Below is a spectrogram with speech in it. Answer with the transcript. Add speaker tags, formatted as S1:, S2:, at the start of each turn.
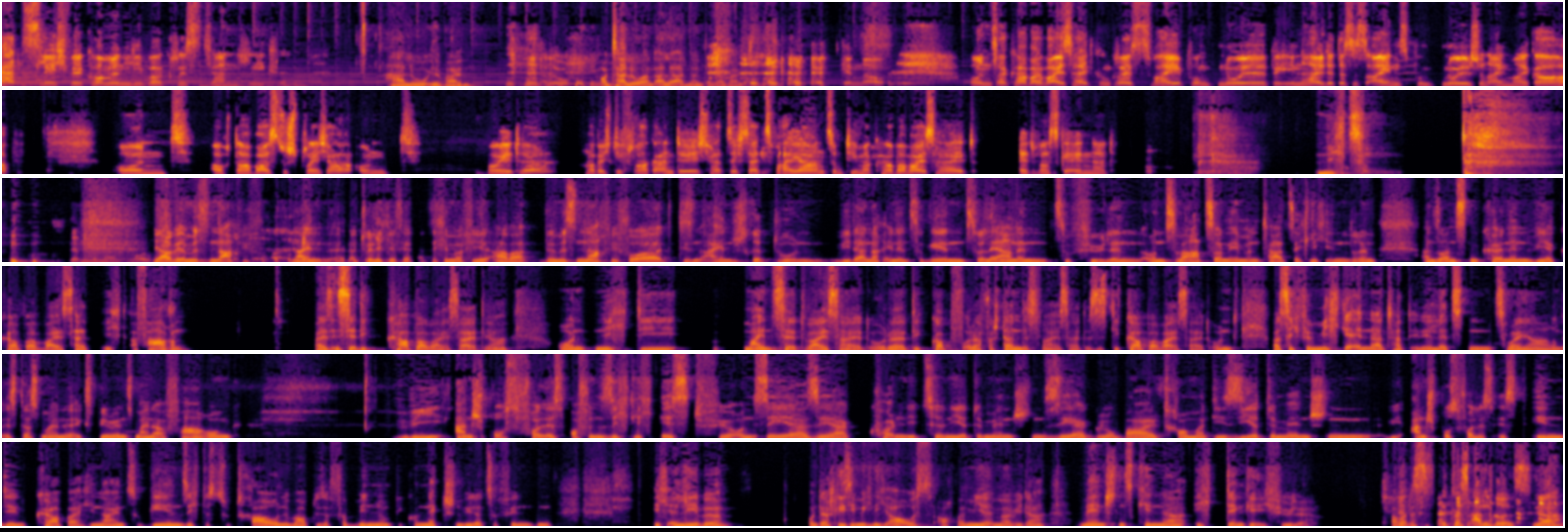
S1: Herzlich willkommen, lieber Christian Reken.
S2: Hallo, ihr beiden.
S3: Hallo.
S2: Und hallo an alle anderen, die dabei sind.
S1: genau. Unser Körperweisheit-Kongress 2.0 beinhaltet, dass es 1.0 schon einmal gab. Und auch da warst du Sprecher. Und heute habe ich die Frage an dich, hat sich seit zwei Jahren zum Thema Körperweisheit etwas geändert?
S2: Nichts. Ja, wir müssen nach wie vor, nein, äh, natürlich, es ändert sich immer viel, aber wir müssen nach wie vor diesen einen Schritt tun, wieder nach innen zu gehen, zu lernen, zu fühlen, uns wahrzunehmen tatsächlich innen drin. Ansonsten können wir Körperweisheit nicht erfahren. Weil es ist ja die Körperweisheit, ja, und nicht die Mindset-Weisheit oder die Kopf- oder Verstandesweisheit. Es ist die Körperweisheit. Und was sich für mich geändert hat in den letzten zwei Jahren, ist, dass meine Experience, meine Erfahrung, wie anspruchsvoll es offensichtlich ist für uns sehr, sehr konditionierte Menschen, sehr global traumatisierte Menschen, wie anspruchsvoll es ist, in den Körper hineinzugehen, sich das zu trauen, überhaupt diese Verbindung, die Connection wieder zu finden. Ich erlebe, und da schließe ich mich nicht aus, auch bei mir immer wieder, Menschenskinder, ich denke, ich fühle. Aber das ist etwas anderes, ja?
